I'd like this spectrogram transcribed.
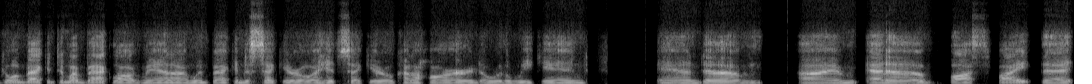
going back into my backlog, man. I went back into Sekiro. I hit Sekiro kind of hard over the weekend, and um, I'm at a boss fight that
